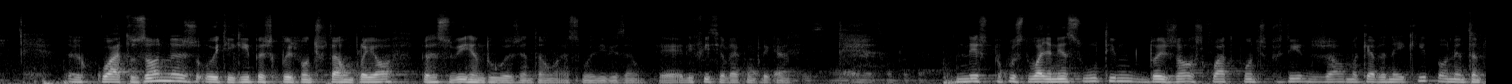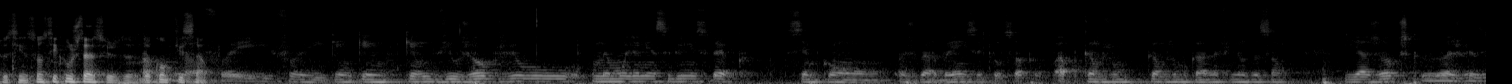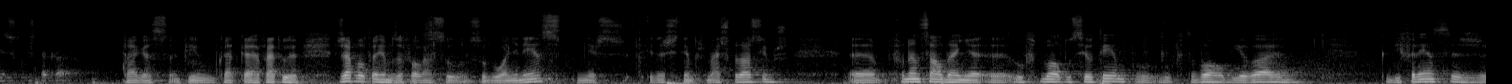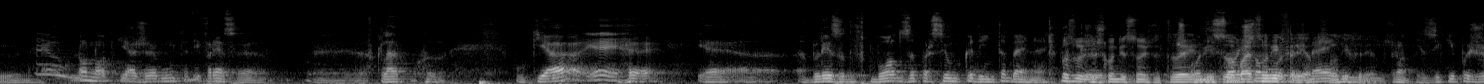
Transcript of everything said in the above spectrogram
Eh, quatro zonas, oito equipas que depois vão disputar um play-off para subir em duas, então, à segunda divisão. É difícil, é complicado. É, difícil, é muito complicado. Neste percurso do Olhanense último, dois jogos, quatro pontos perdidos, já uma quebra na equipa ou nem tanto assim? São circunstâncias da, da competição. Não, foi, foi quem, quem, quem viu os jogos viu o mesmo Olhanense do início da época sempre com a jogar bem, isso aquilo, só que pá, pecamos, um, pecamos um bocado na finalização. E há jogos que às vezes isso custa caro. Paga-se, enfim, um bocado de cara a fatura. Já voltaremos a falar sobre, sobre o Olhanense, nestes, nestes tempos mais próximos. Uh, Fernando Saldanha, uh, o futebol do seu tempo, o futebol de agora, que diferenças? Eu não noto que haja muita diferença. É, claro, o que há é, é a beleza do futebol desapareceu um bocadinho também, não é? Mas hoje as condições de treino e trabalho são, diferentes, né? são diferentes. E, pronto, as equipas...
